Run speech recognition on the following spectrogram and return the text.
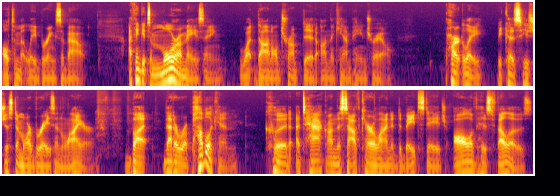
ultimately brings about. I think it's more amazing what Donald Trump did on the campaign trail, partly because he's just a more brazen liar, but that a Republican could attack on the South Carolina debate stage all of his fellows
